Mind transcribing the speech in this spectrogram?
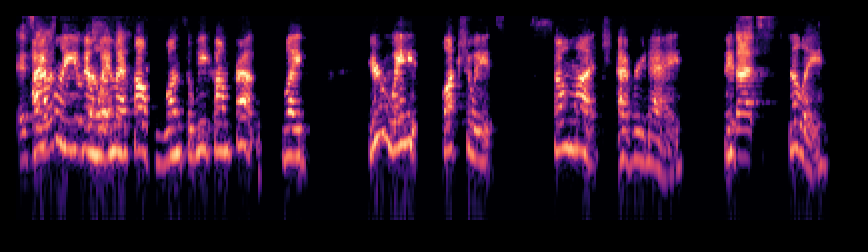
It's I only even weigh myself once a week on prep. Like your weight fluctuates so much every day. It's That's silly.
